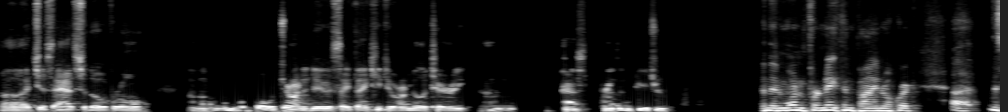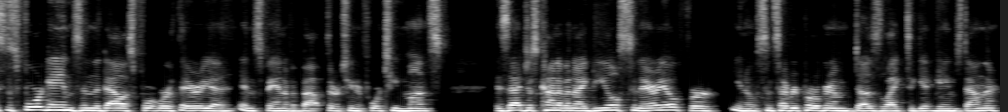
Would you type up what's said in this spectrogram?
Uh, it just adds to the overall. Um, what we're trying to do is say thank you to our military, um, past, present, and future. And then one for Nathan Pine, real quick. Uh, this is four games in the Dallas Fort Worth area in the span of about 13 or 14 months. Is that just kind of an ideal scenario for, you know, since every program does like to get games down there?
